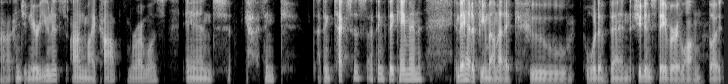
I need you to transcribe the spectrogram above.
uh, engineer units on my cop where I was, and God, I think I think Texas, I think they came in, and they had a female medic who would have been. She didn't stay very long, but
